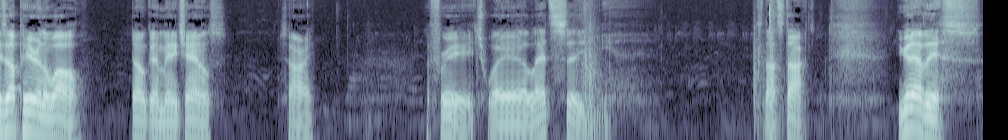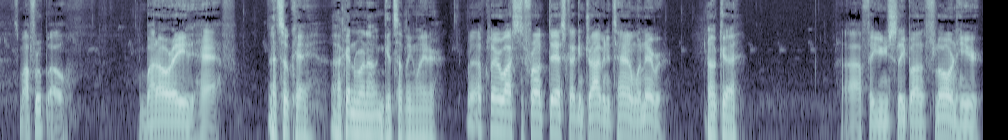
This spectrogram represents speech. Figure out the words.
is up here in the wall. Don't get many channels. Sorry. The fridge, well, let's see. It's not stocked. You're gonna have this. It's my fruit bowl. About already half. That's okay. I can run out and get something later. Well, if Claire watches the front desk, I can drive into town whenever. Okay. Ah, I figure you can sleep on the floor in here.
